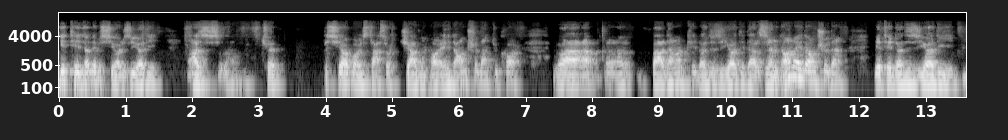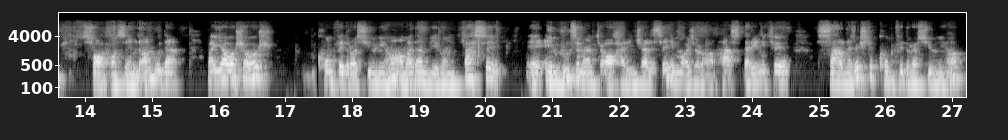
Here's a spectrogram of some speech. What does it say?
یه تعداد بسیار زیادی از که بسیار باعث تاثیر جوان ها اعدام شدن تو کار و بعدا هم تعداد زیادی در زندان اعدام شدن. یه تعداد زیادی سالها زندان بودن و یواش یواش کنفدراسیونی ها آمدن بیرون. بحث امروز من که آخرین جلسه این ماجرا هم هست در اینه که سرنوشت کنفدراسیونی ها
